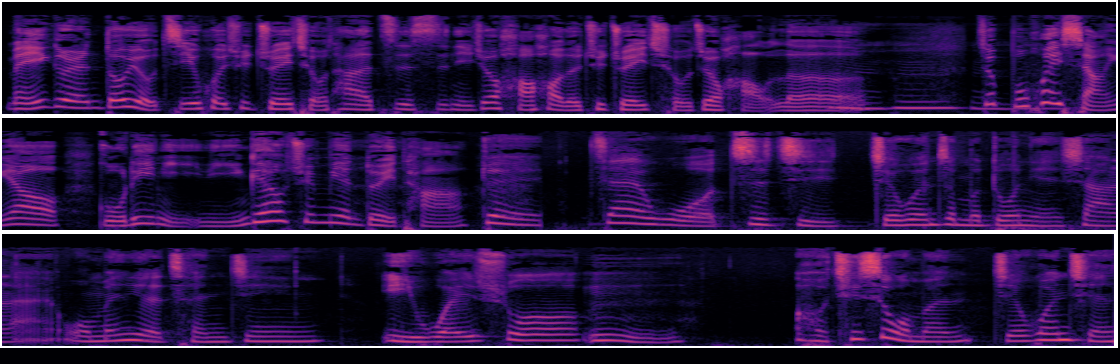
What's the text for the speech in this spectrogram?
每一个人都有机会去追求他的自私，你就好好的去追求就好了，嗯嗯，就不会想要鼓励你，你应该要去面对他。对，在我自己结婚这么多年下来，我们也曾经以为说，嗯，哦，其实我们结婚前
